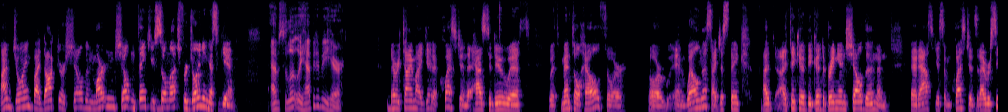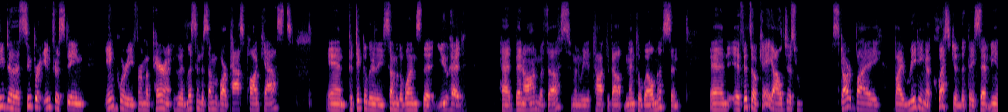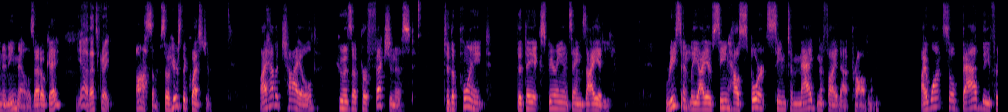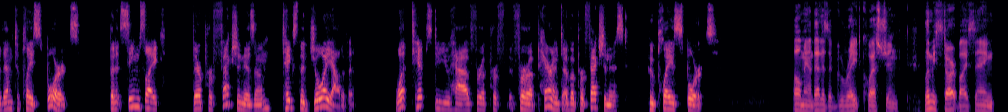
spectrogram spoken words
I'm joined by Dr. Sheldon Martin. Sheldon, thank you so much for joining us again. Absolutely. Happy to be here. Every time I get a question that has to do with with mental health or or and wellness, I just think I, I think it would be good to bring in Sheldon and and ask you some questions. And I received a super interesting inquiry from a parent who had listened to some of our past podcasts and particularly some of the ones that you had had been on with us when we had talked about mental wellness. And and if it's okay i'll just start by by reading a question that they sent me in an email. Is that okay? Yeah that's great. Awesome. So here's the question. I have a child who is a perfectionist to the point that they experience anxiety. Recently i have seen how sports seem to magnify that problem I want so badly for them to play sports, but it seems like their perfectionism takes the joy out of it. What tips do you have for a perf- for a parent of a perfectionist who plays sports? Oh man, that is a great question. Let me start by saying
